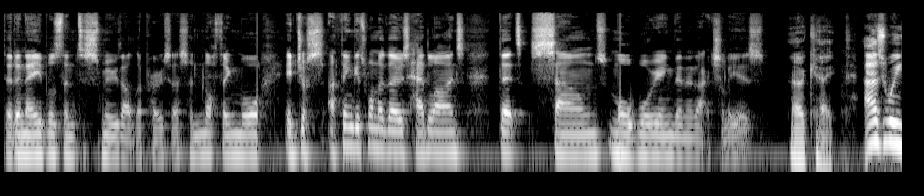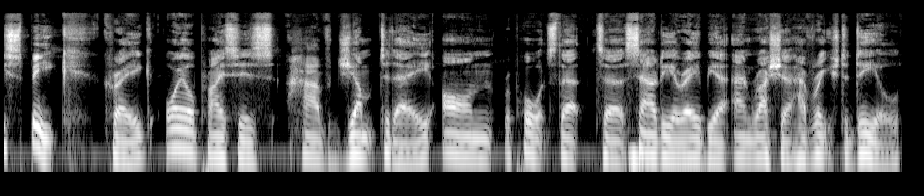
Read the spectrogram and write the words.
that enables them to smooth out the process and nothing more. It just, I think it's one of those headlines that sounds more worrying than it actually is. Okay. As we speak, Craig, oil prices have jumped today on reports that uh, Saudi Arabia and Russia have reached a deal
